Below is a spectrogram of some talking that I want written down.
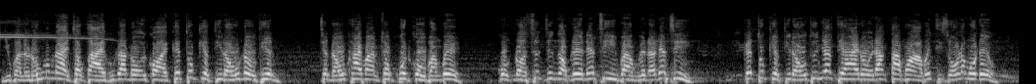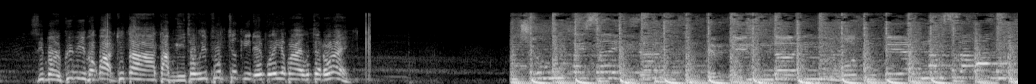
Như vậy là đúng lúc này, trọng tài cũng đã đội còi kết thúc hiệp thi đấu đầu tiên. Trận đấu khai màn trong khuôn khổ bảng B. Cuộc đỏ sức giữa Ngọc Liên FC và Nguyễn Đán FC. Kết thúc hiệp thi đấu thứ nhất thì hai đội đang tạm hòa với tỷ số là một đều. Xin mời quý vị và các bạn chúng ta tạm nghỉ trong ít phút trước khi đến với hiệp hai của trận đấu này. chung tay xây đời niềm tin đời một Việt Nam sáng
